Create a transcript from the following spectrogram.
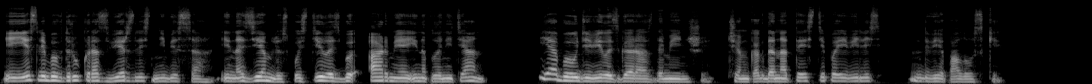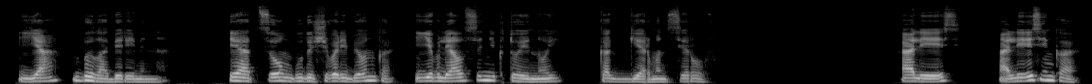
И если бы вдруг разверзлись небеса, и на Землю спустилась бы армия инопланетян, я бы удивилась гораздо меньше, чем когда на тесте появились две полоски. Я была беременна. И отцом будущего ребенка являлся никто иной, как Герман Серов. «Олесь! Олесенька!»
